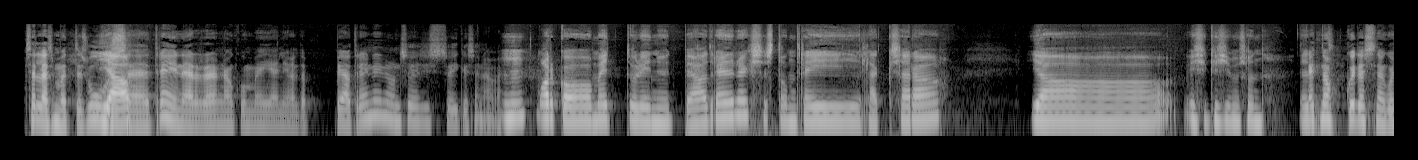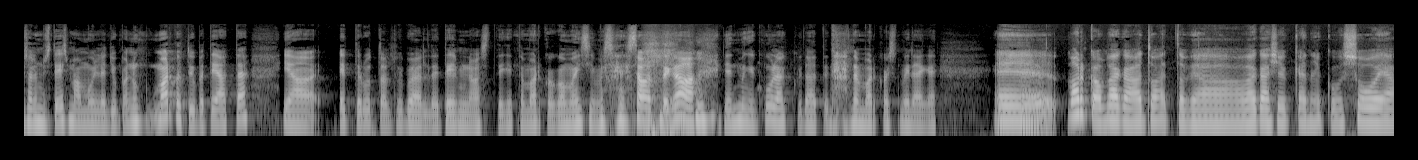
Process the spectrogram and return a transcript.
selles mõttes uus Jaa. äh, treener nagu meie nii-öelda peatreener, on see siis õige sõna või? mm. -hmm. Marko Mett tuli nüüd peatreeneriks, sest Andrei läks ära. Ja mis see küsimus on? et noh, kuidas nagu selles mõttes esmamuljed juba, noh, Markot te juba teate ja etteruttavalt võib öelda, et eelmine aasta tegite Markoga oma esimese saate ka, nii et minge kuulake, kui tahate teada Markost midagi. et Eh, Marko on väga toetav ja väga sihuke nagu sooja,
